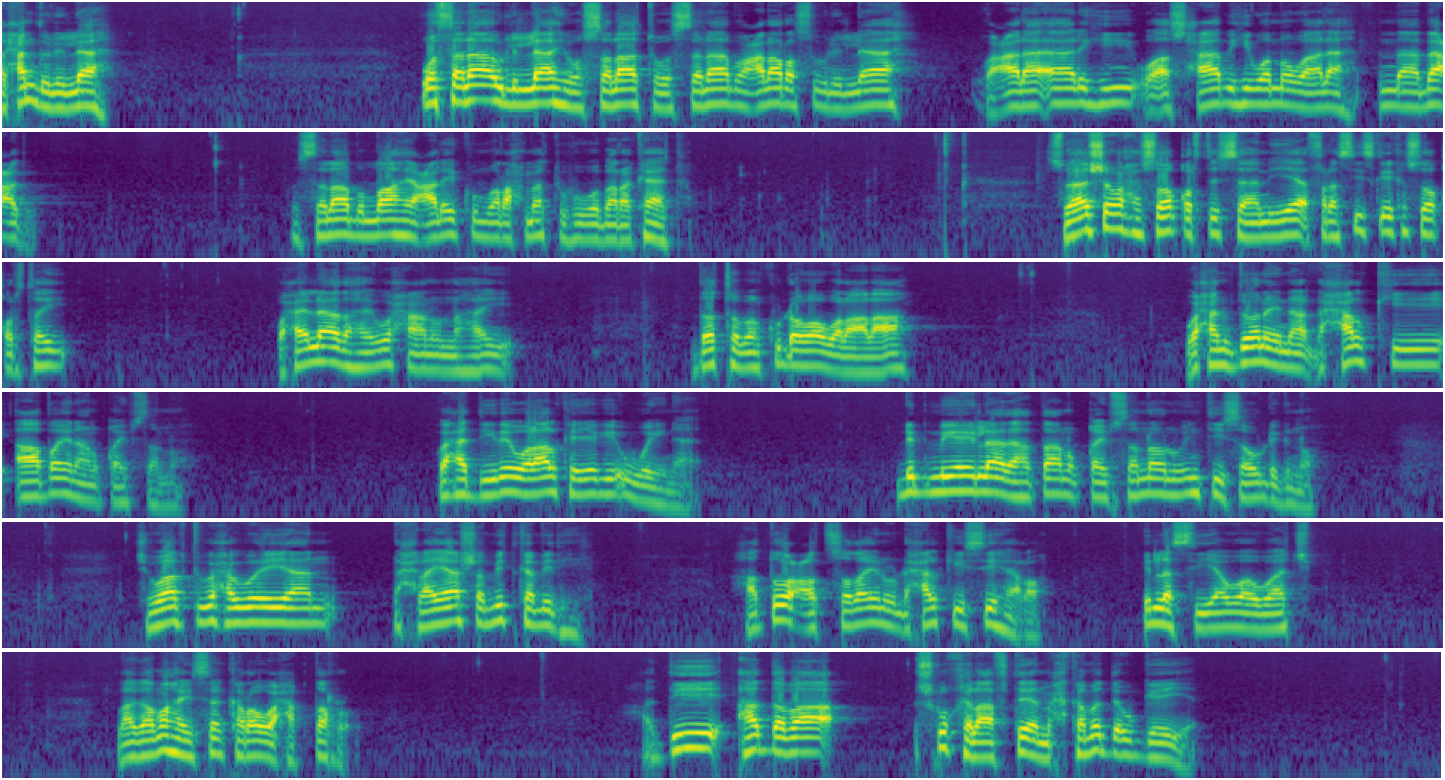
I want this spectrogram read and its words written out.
الحمد لله والثناء لله والصلاة والسلام على رسول الله وعلى آله وأصحابه وموالاه. أما بعد والسلام الله عليكم ورحمته وبركاته. سؤال شو حسوا قرط السامية. فرانسيس كيف حسوا قرطي وحيلا هذا هي وحان النهاي ده طبعا كل ولا على waxaanu doonaynaa dhaxalkii aabbo inaanu qeybsanno waxaa diiday walaalka iyagii u weynaa. Dhib miyay leedahay haddaanu qeybsanno onu intiisa u dhigno? Jawaabtu waxa weeyaan dhexlayaasha mid ka midii hadduu codsado inuu dhexalkiisii helo in la siiyaa waa waajib. Lagama haysan karo waa xaqdaro haddii haddaba isku khilaafteen maxkamadda u geeya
